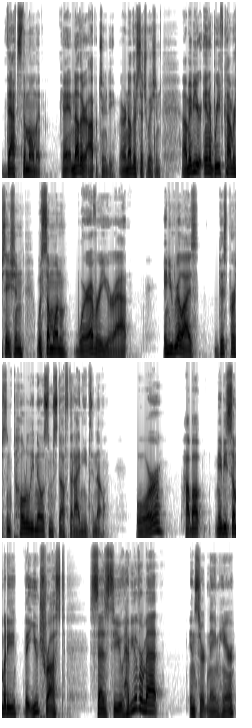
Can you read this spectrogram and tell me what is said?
That's the moment. Okay. Another opportunity or another situation. Uh, maybe you're in a brief conversation with someone wherever you're at and you realize this person totally knows some stuff that I need to know. Or how about maybe somebody that you trust says to you, Have you ever met insert name here?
